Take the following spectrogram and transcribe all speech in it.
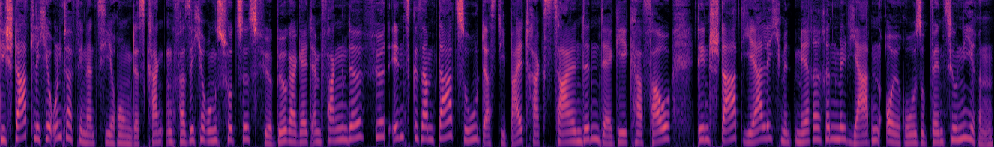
Die staatliche Unterfinanzierung Finanzierung des Krankenversicherungsschutzes für Bürgergeldempfangende führt insgesamt dazu, dass die Beitragszahlenden der GKV den Staat jährlich mit mehreren Milliarden Euro subventionieren.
